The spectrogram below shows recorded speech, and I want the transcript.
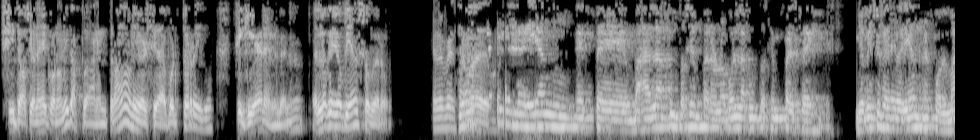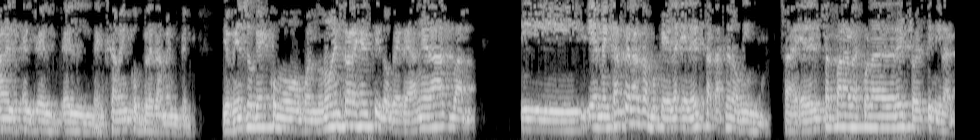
situaciones económicas puedan entrar a la Universidad de Puerto Rico, si quieren, ¿verdad? Es lo que yo pienso, pero... ¿Qué que deberían este, bajar la puntuación, pero no por la puntuación per se. Yo pienso que deberían reformar el, el, el, examen completamente. Yo pienso que es como cuando uno entra al ejército, que te dan el ASVAB, y, y me encanta el ASVAB porque el, el ELSAT hace lo mismo. O sea, el ELSAT para la escuela de Derecho es similar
